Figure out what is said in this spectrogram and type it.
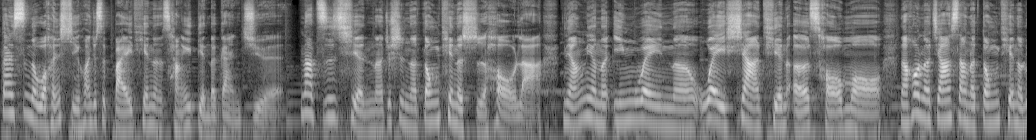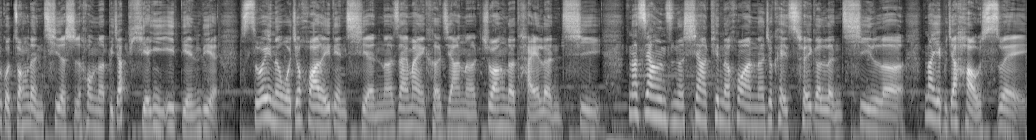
但是呢，我很喜欢就是白天呢长一点的感觉。那之前呢，就是呢冬天的时候啦，娘娘呢因为呢为夏天而筹谋，然后呢加上呢冬天呢如果装冷气的时候呢比较便宜一点点。所以呢，我就花了一点钱呢，在麦克家呢装了台冷气。那这样子呢，夏天的话呢，就可以吹个冷气了，那也比较好睡。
